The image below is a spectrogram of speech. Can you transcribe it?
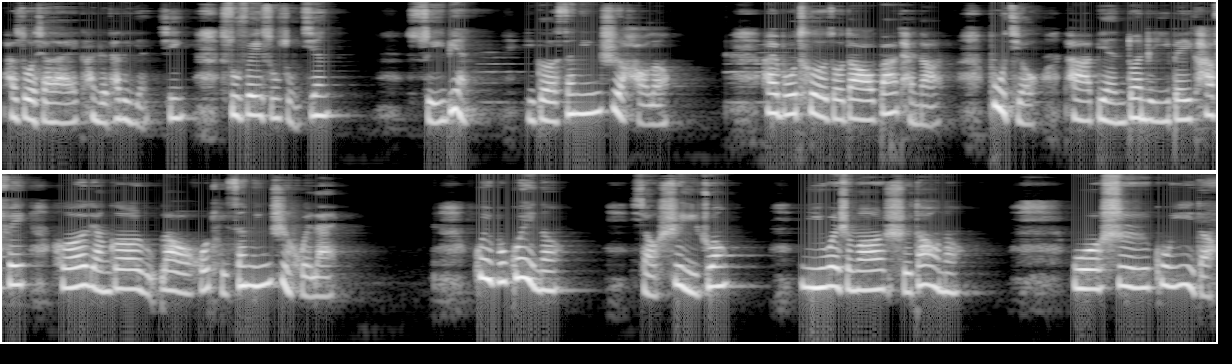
他坐下来看着她的眼睛。苏菲耸耸肩，随便，一个三明治好了。艾伯特走到吧台那儿，不久他便端着一杯咖啡和两个乳酪火腿三明治回来。贵不贵呢？小事一桩。你为什么迟到呢？我是故意的，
